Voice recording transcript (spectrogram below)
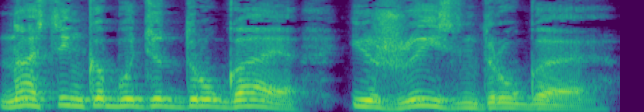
Настенька будет другая, и жизнь другая.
